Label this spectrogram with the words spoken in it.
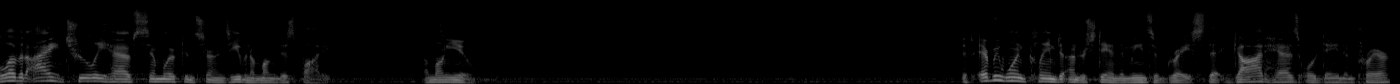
Beloved, I truly have similar concerns even among this body, among you. If everyone claimed to understand the means of grace that God has ordained in prayer,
